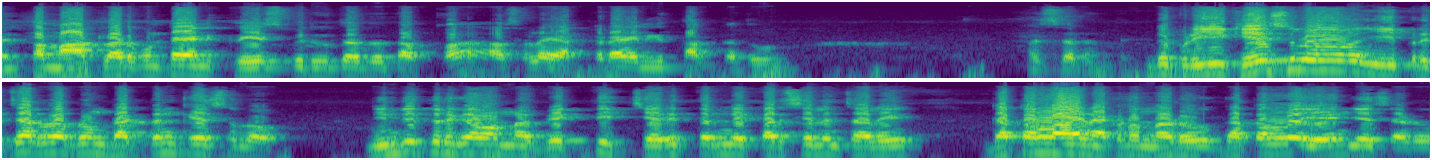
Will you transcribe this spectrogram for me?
ఎంత మాట్లాడుకుంటే ఆయన క్రేజ్ పెరుగుతుందో తప్ప అసలు ఎక్కడ ఆయనకి తగ్గదు. సార్ ఇప్పుడు ఈ కేసులో ఈ ప్రచార రథం దగ్ధం కేసులో నిందితుడిగా ఉన్న వ్యక్తి చరిత్రని పరిశీలించాలి. గతంలో ఆయన ఎక్కడ ఉన్నాడు గతంలో ఏం చేశాడు?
